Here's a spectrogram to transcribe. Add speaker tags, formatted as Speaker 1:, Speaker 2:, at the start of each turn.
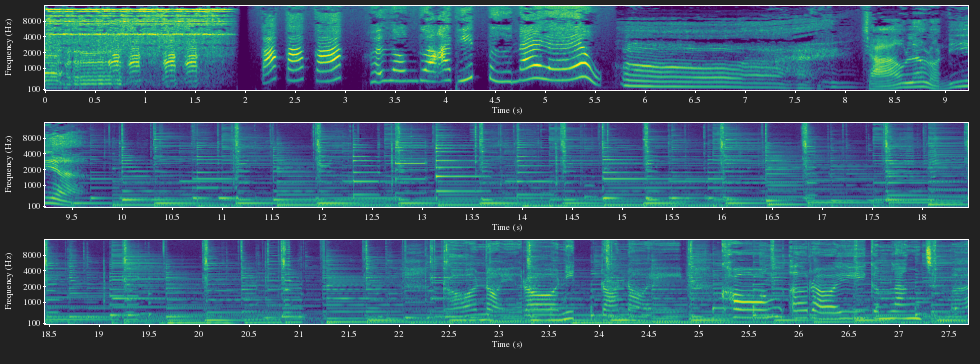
Speaker 1: ก๊ากก๊ากก๊ากคืลงดวงอาทิตย์ตื่นได้แล้ว
Speaker 2: เช้าแล้วเหรอเนี่ย
Speaker 3: รอหน่อยรอนิดรอหน่อย ของอร่อยกำลังจะมา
